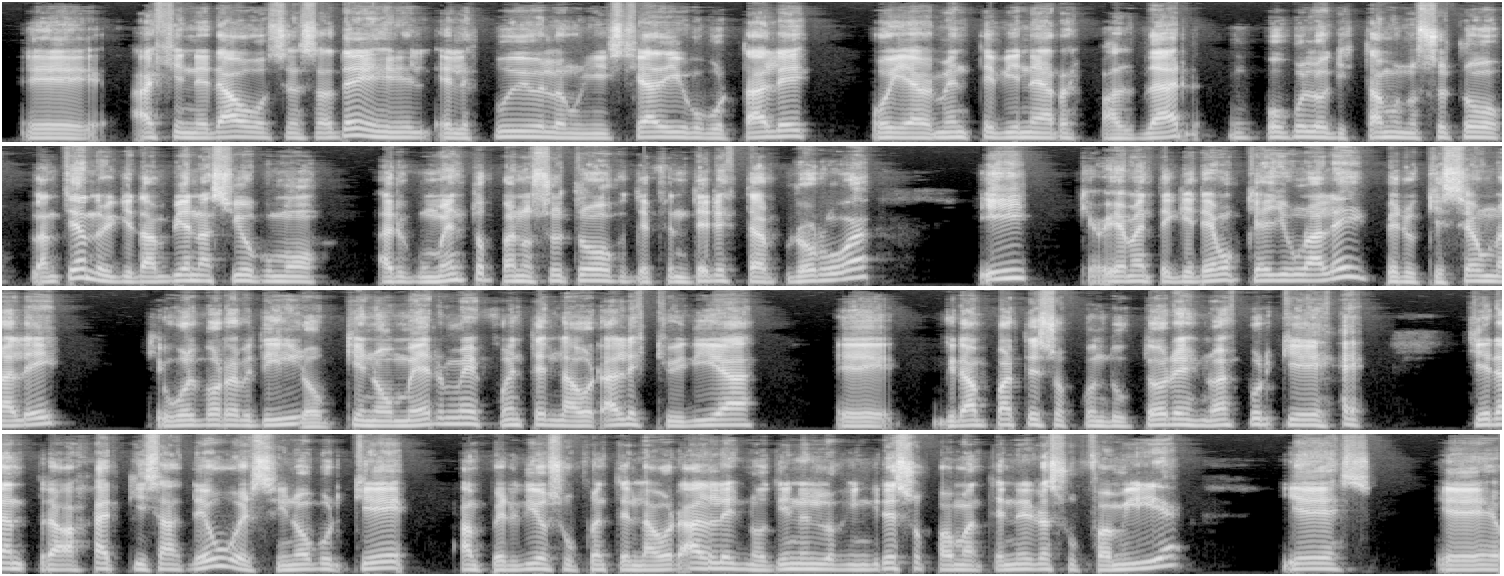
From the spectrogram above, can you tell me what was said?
eh, ha generado sensatez. El, estudio de la Universidad Diego Portales obviamente viene a respaldar un poco lo que estamos nosotros planteando y que también ha sido como argumento para nosotros defender esta prórroga y que obviamente queremos que haya una ley, pero que sea una ley que vuelvo a repetirlo, que no merme fuentes laborales que hoy día eh, gran parte de esos conductores no es porque quieran trabajar quizás de Uber, sino porque han perdido sus fuentes laborales, no tienen los ingresos para mantener a su familia y es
